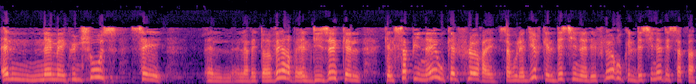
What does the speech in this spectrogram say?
Elle n'aimait qu'une chose, c'est elle, avait un verbe, elle disait qu'elle sapinait ou qu'elle fleurait. Ça voulait dire qu'elle dessinait des fleurs ou qu'elle dessinait des sapins.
